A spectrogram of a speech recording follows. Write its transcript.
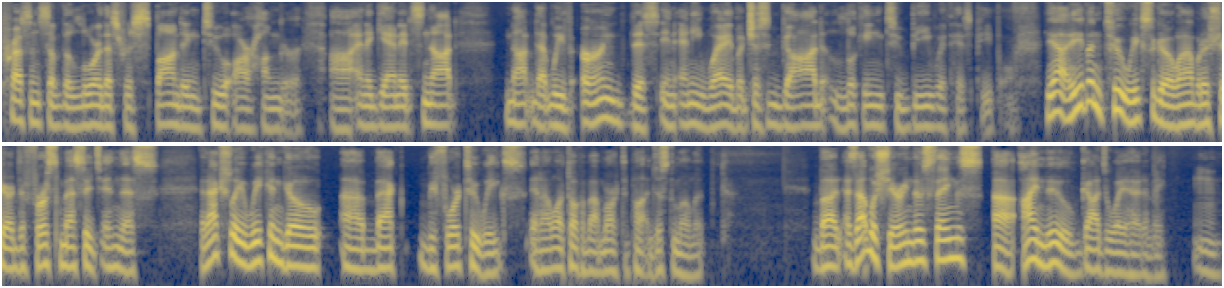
presence of the Lord that's responding to our hunger. Uh, and again, it's not not that we've earned this in any way, but just God looking to be with His people. Yeah, even two weeks ago when I would have shared the first message in this, and actually we can go uh, back before two weeks, and I want to talk about Mark DuPont in just a moment. But as I was sharing those things, uh, I knew God's way ahead of me. Mm.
